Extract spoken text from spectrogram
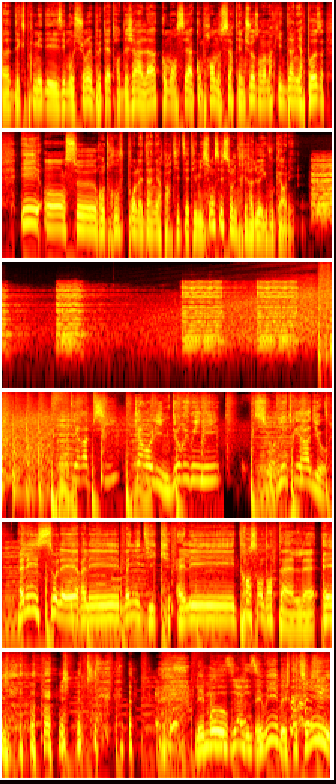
euh, d'exprimer des émotions et peut-être déjà là commencer à comprendre certaines choses. On va marquer une dernière pause et on se retrouve pour la dernière partie de cette émission. C'est sur Nutri Radio avec vous, Caroline. Thérapie, Caroline Derumini sur Nutri Radio. Elle est solaire, elle est magnétique, elle est transcendantale, elle est... Les mots... Allez-y, allez-y. Mais oui, mais je continue.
